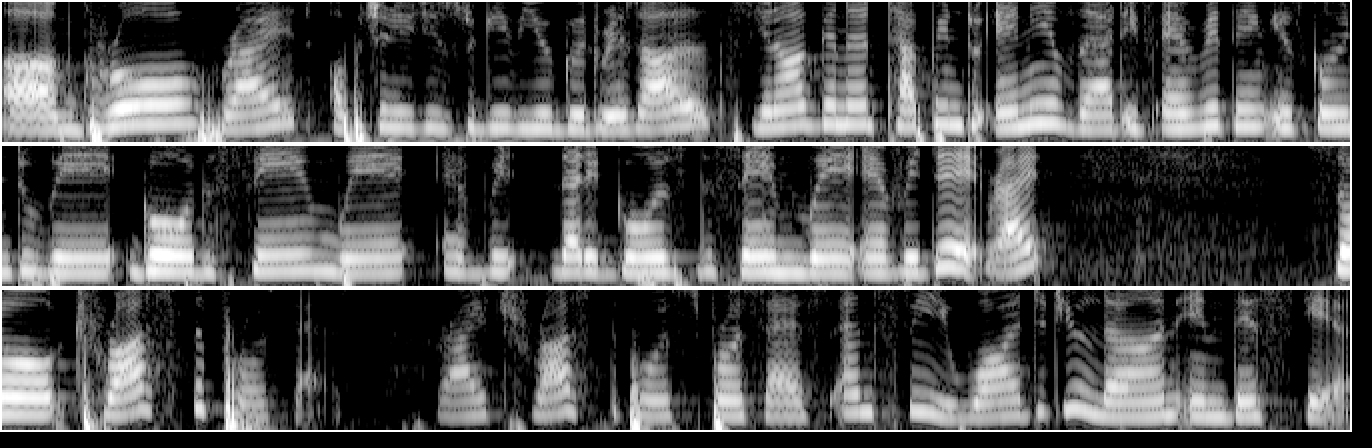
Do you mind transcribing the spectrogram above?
um, grow, right? Opportunities to give you good results. You're not going to tap into any of that if everything is going to way, go the same way every that it goes the same way every day, right? So trust the process, right? Trust the post process and see what did you learn in this year.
